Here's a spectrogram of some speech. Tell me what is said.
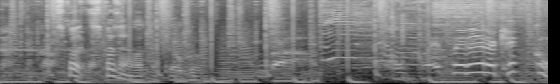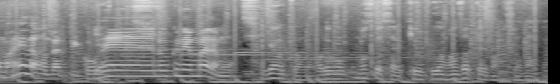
だったか地下地下じゃなかったっけお風呂？うわ覚えてねえな結構前だもん。だって5年6年前だもん。違うかも。俺ももしかしたら記憶が混ざってるかもしれないけど。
